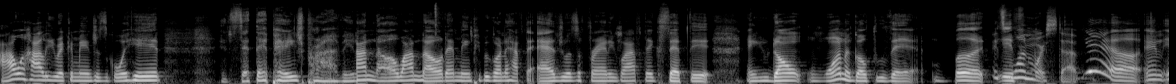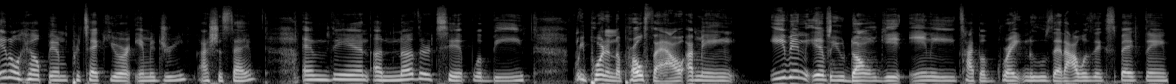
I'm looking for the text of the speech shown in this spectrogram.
I would highly recommend just go ahead and set that page private. I know, I know that means people are going to have to add you as a friend. You're going to have to accept it, and you don't want to go through that. But It's if, one more step. yeah, and it'll help them protect your imagery, I should say. And then another tip would be reporting the profile. I mean, even if you don't get any type of great news that I was expecting,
